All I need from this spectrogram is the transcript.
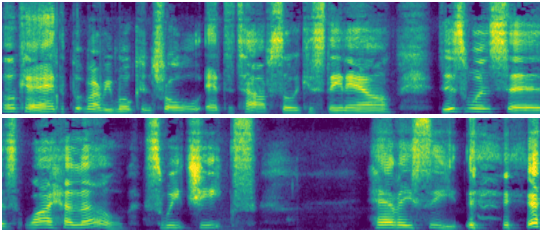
Okay, I had to put my remote control at the top so it can stay down. This one says, Why, hello, sweet cheeks. Have a seat.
